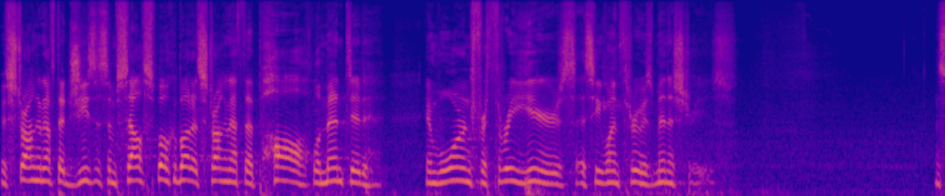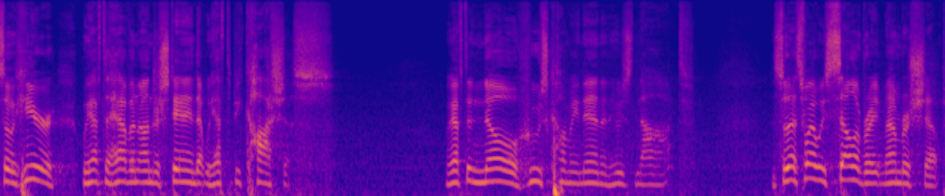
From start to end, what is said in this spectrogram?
It's strong enough that Jesus himself spoke about it, strong enough that Paul lamented and warned for three years as he went through his ministries. And so here we have to have an understanding that we have to be cautious. We have to know who's coming in and who's not. And so that's why we celebrate membership.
